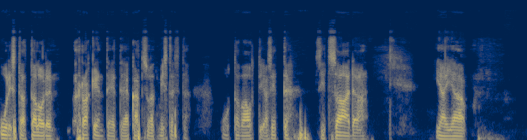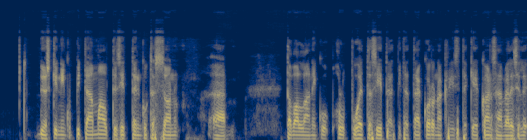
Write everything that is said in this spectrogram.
uudistaa talouden rakenteita ja katsoa, että mistä sitä uutta vauhtia sitten, sitten saadaan. Ja, ja myöskin niin kuin pitää maltti sitten, niin kuin tässä on ää, tavallaan niin kuin ollut puhetta siitä, että mitä tämä koronakriisi tekee kansainväliselle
